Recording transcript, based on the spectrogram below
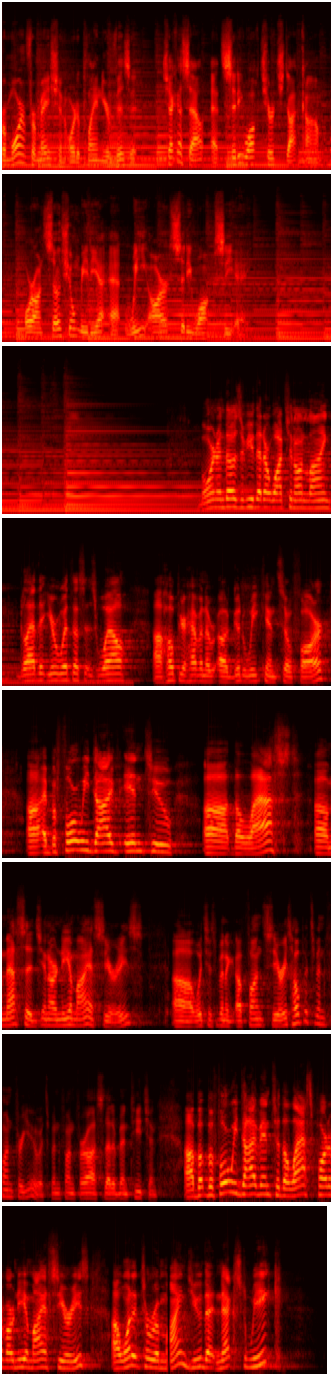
For more information or to plan your visit, check us out at citywalkchurch.com or on social media at We Are CityWalkCA. Morning, those of you that are watching online. Glad that you're with us as well. I uh, hope you're having a, a, good weekend so far. Uh, and before we dive into uh, the last uh, message in our Nehemiah series, uh, which has been a, a, fun series. Hope it's been fun for you. It's been fun for us that have been teaching. Uh, but before we dive into the last part of our Nehemiah series, I wanted to remind you that next week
